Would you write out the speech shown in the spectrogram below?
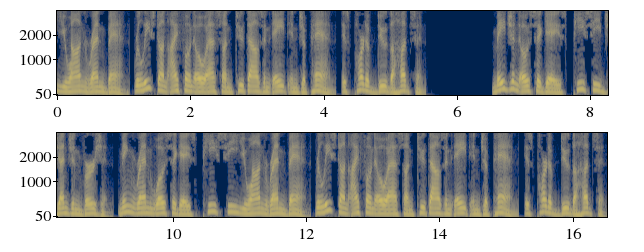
Yuan Ren Ban, released on iPhone OS on 2008 in Japan, is part of Do the Hudson. Meijin Osagaze, PC Genjin version, Ming Ren Wosagaze PC Yuan Ren Ban, released on iPhone OS on 2008 in Japan, is part of Do the Hudson.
